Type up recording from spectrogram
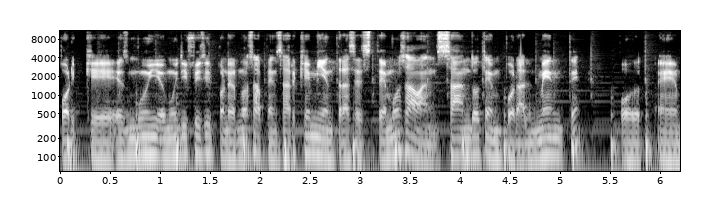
Porque es muy, es muy difícil ponernos a pensar que mientras estemos avanzando temporalmente, o, eh,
